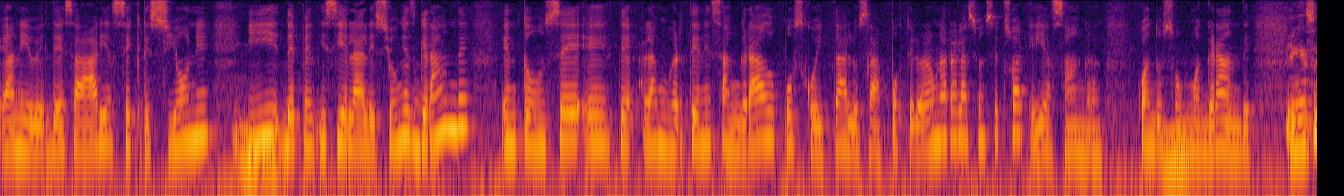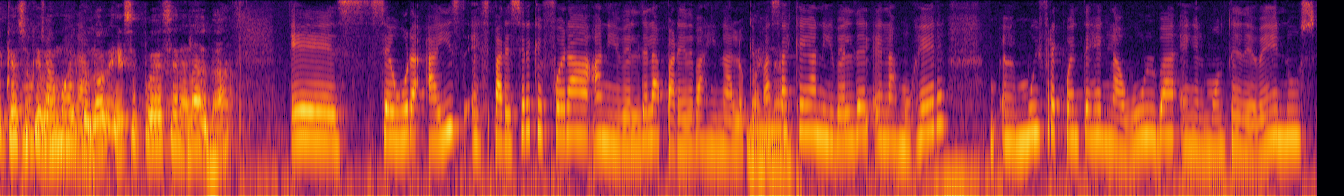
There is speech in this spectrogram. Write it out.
a nivel de esa área, secreciones y, y, si la lesión es grande, entonces este, la mujer tiene sangrado poscoital, o sea, posterior a una relación sexual, ellas sangran cuando son más grandes. En ese caso que vemos el color, ese puede ser anal, ¿va? Es segura, ahí es parecer que fuera a nivel de la pared vaginal. Lo que pasa es que a nivel de en las mujeres, muy frecuentes en la vulva, en el monte de Venus,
